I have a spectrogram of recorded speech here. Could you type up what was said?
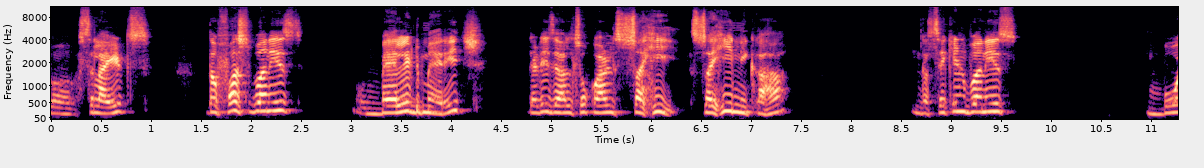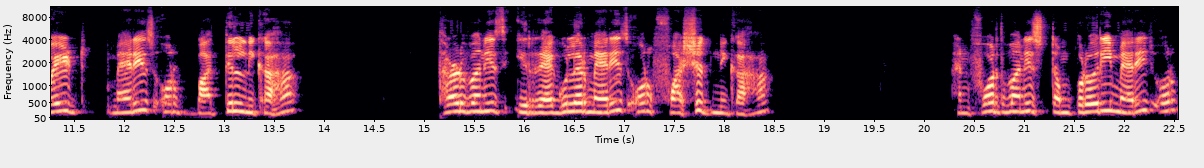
uh, slides, the first one is valid marriage that is also called सही सही निकाह the second one is void marriage or बातिल निकाह third one is irregular marriage or फाशद निकाह and fourth one is temporary marriage or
